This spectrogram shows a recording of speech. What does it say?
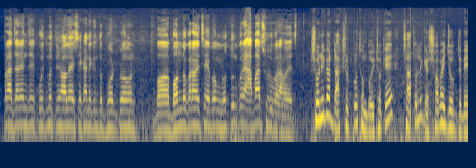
আপনারা জানেন যে কৈতমৈত্রী হলে সেখানে কিন্তু ভোট গ্রহণ বন্ধ করা হয়েছে এবং নতুন করে আবার শুরু করা হয়েছে। শনিবার ডাকসুর প্রথম বৈঠকে ছাত্রলীগের সবাই যোগ দেবে।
